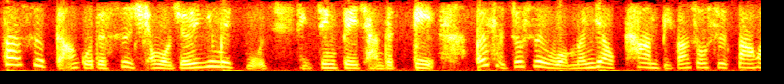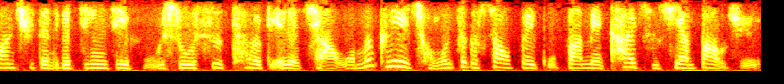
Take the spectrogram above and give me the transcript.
但是港股的事情，我觉得因为股已经非常的低，而且就是我们要看，比方说是大湾区的那个经济复苏是特别的强，我们可以从这个消费股方面开始先布局。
